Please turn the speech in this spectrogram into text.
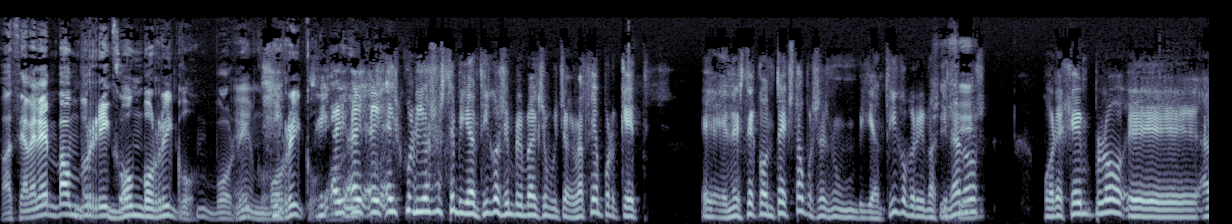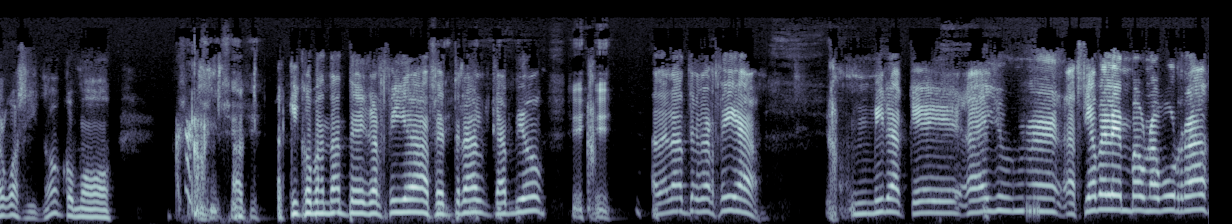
Hacia Belén va un borrico. Un borrico. Un borrico. eh, un borrico. Sí, hay- hay- hay- es curioso este villancico, siempre me ha hecho mucha gracia porque eh, en este contexto pues es un villancico, pero imaginaros, por ejemplo, eh, algo así, ¿no? Como aquí, aquí, comandante García, central, cambio, adelante García. Mira que hay un hacia Belén va una burra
